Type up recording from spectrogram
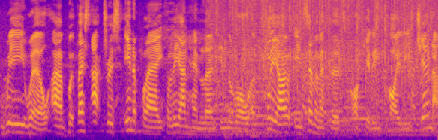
we will. Um, but Best Actress in a Play for Leanne Henlon in the role of Cleo in Seven Methods of Killing Kylie Jenner.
